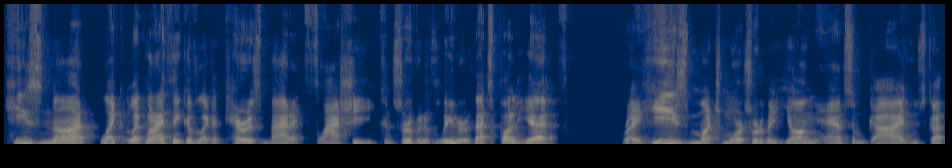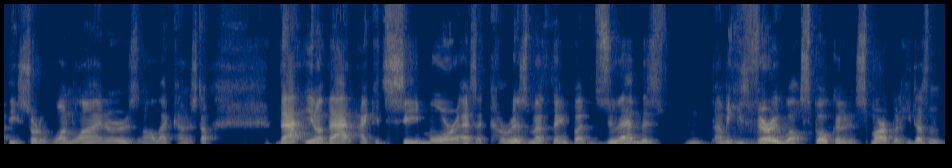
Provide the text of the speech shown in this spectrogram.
he's not like like when i think of like a charismatic flashy conservative leader that's Poilievre right? He's much more sort of a young handsome guy who's got these sort of one liners and all that kind of stuff. That you know that I could see more as a charisma thing. But Duhaime is I mean, he's very well spoken and smart, but he doesn't.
